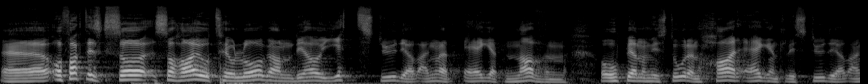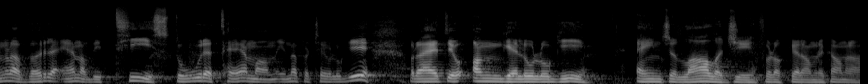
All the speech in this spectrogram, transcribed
Eh, og faktisk så, så, har jo teologene de har jo gitt studiet av engler et eget navn. Og opp gjennom historien har egentlig studiet av engler vært en av de ti store temaene innenfor teologi. Og det heter jo angelologi. Angelology for dere amerikanere.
